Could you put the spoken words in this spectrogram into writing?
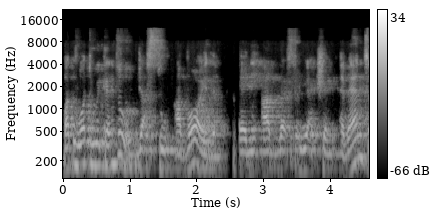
But what we can do just to avoid any adverse reaction event,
